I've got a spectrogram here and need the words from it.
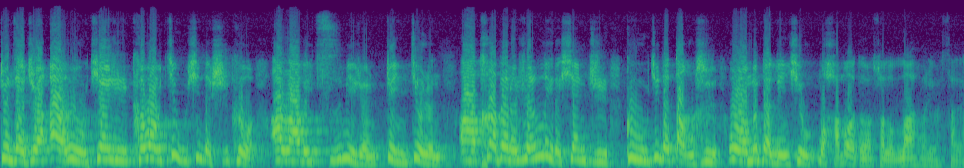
正在这暗无天日、渴望救星的时刻，阿拉为慈悯人、拯救人而特别了人类的先知、古今的导师、我们的领袖穆罕默德（萨拉拉瓦里瓦萨拉）。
